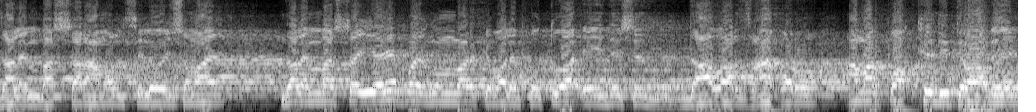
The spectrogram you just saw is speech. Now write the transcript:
জালেম বাদশার আমল ছিল ওই সময়। জালেম বাদশাহ ইয়া পয়গম্বরকে বলে, ফতুয়া এই দেশে দাওয়ার যা করো, আমার পক্ষে দিতে হবে।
